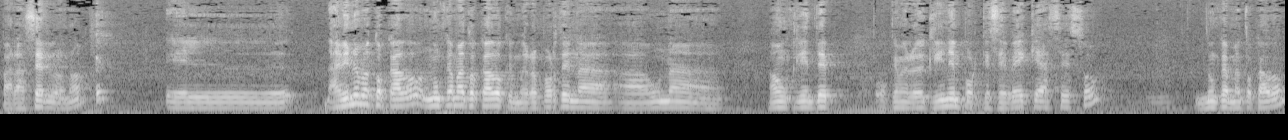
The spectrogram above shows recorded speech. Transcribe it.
para hacerlo, ¿no? El, a mí no me ha tocado, nunca me ha tocado que me reporten a, a una, a un cliente o que me lo declinen porque se ve que hace eso. Nunca me ha tocado.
